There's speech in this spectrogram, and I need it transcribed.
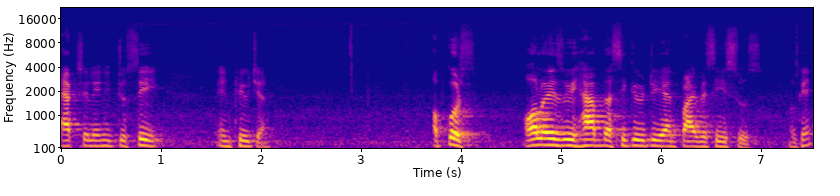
actually need to see in future. Of course, always we have the security and privacy issues. Okay.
